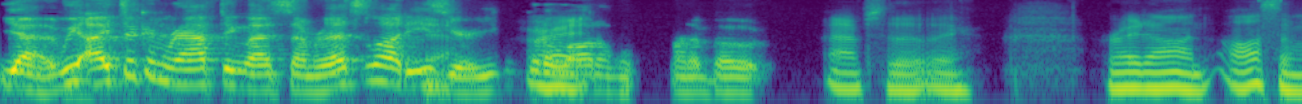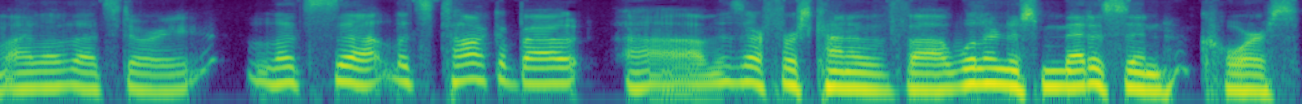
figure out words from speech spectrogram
Yeah, we I took them rafting last summer. That's a lot Yeah. easier. You can put Right. a lot on on a boat. Absolutely. Right on. Awesome. I love that story. Let's uh let's talk about um this is our first kind of uh, wilderness medicine course.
